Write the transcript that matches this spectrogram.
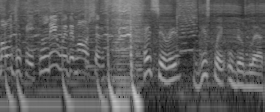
MojiPic, live with emotions. Hey Siri, display Uber Black.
